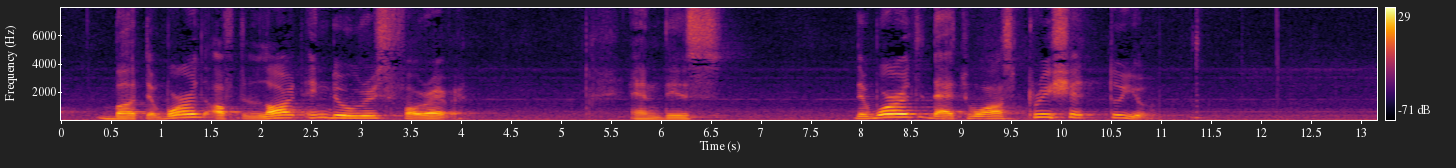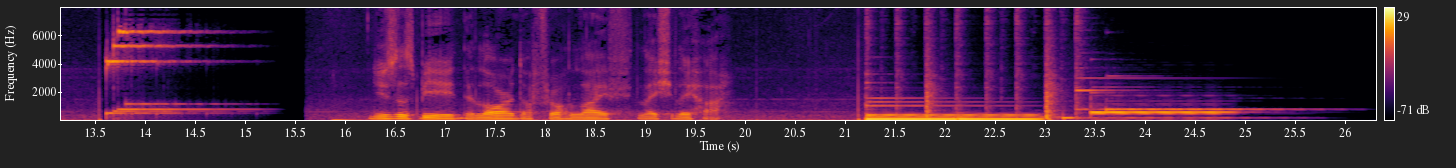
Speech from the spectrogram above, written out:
but the word of the Lord endures forever and this the word that was preached to you. Jesus be the Lord of your life, Leshleha.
